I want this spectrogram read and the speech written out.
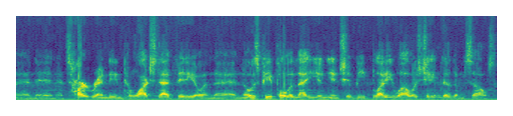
And, and it's heartrending to watch that video. And and those people in that union should be bloody well ashamed of themselves.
